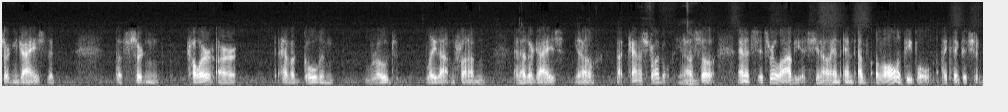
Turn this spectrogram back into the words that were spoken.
certain guys that of certain color are have a golden road laid out in front of them, and other guys, you know, uh, kind of struggle. You know, mm-hmm. so and it's it's real obvious. You know, and and of, of all the people, I think that should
